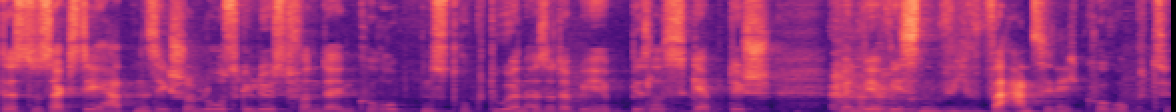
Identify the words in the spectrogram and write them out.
dass du sagst, die hatten sich schon losgelöst von den korrupten Strukturen. Also da bin ich ein bisschen skeptisch, wenn wir wissen, wie wahnsinnig korrupt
